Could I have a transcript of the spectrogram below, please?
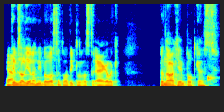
Ja. Ik heb ze al hier nog niet belasterd, want ik luister eigenlijk bijna geen podcast.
